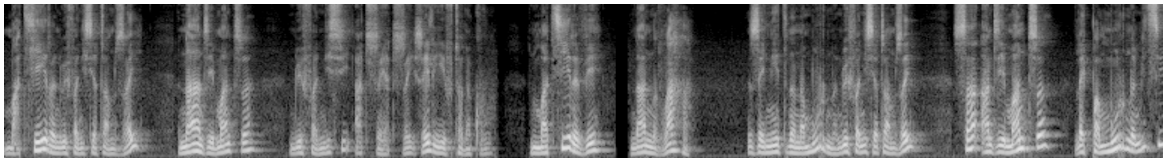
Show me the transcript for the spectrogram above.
matiera, no efa nisy hatramin' izay, na Andriamanitra no efa nisy hatrizay hatrizay. Izay ilay hevitra anankiroa. Ny matiera ve na ny raha izay nentina namorona no efa nisy hatramin'izay sa Andriamanitra ilay mpamorona mihitsy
